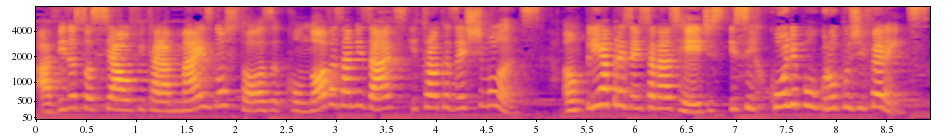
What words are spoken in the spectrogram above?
A vida social ficará mais gostosa com novas amizades e trocas estimulantes. Amplie a presença nas redes e circule por grupos diferentes.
